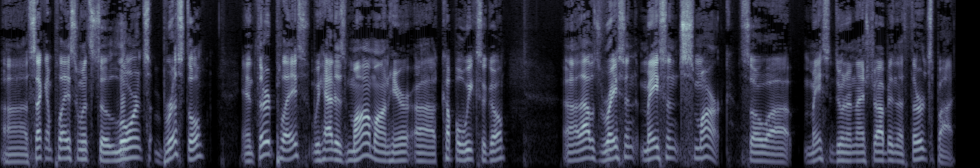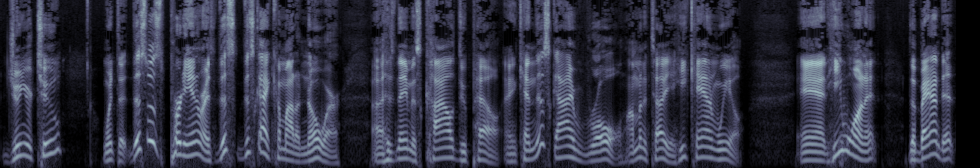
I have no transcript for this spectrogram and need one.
Uh, second place went to Lawrence Bristol. And third place, we had his mom on here uh, a couple weeks ago. Uh, that was racing Mason Smark. So uh, Mason doing a nice job in the third spot. Junior two went to. This was pretty interesting. This this guy come out of nowhere. his name is Kyle Dupel, and can this guy roll? I'm going to tell you, he can wheel, and he won it the Bandit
